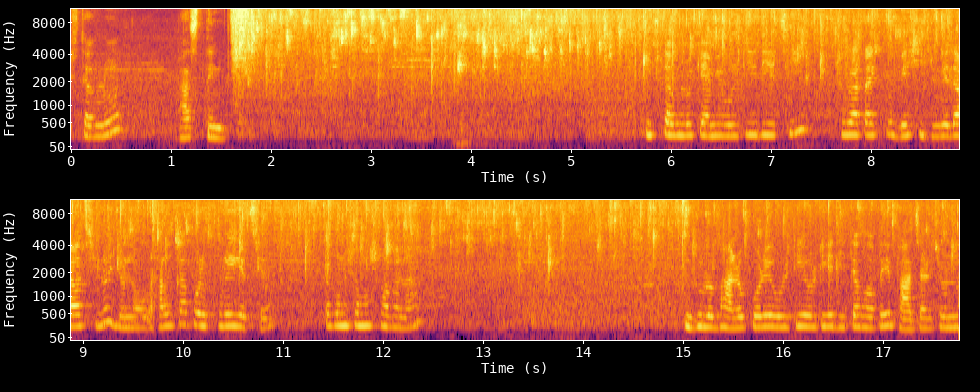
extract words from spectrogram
উস্তাগুলো ভাজতে নিচ্ছি উস্তাগুলোকে আমি উল্টিয়ে দিয়েছি। চূড়াটা একটু বেশি জুড়ে দেওয়া ছিল জন্য হালকা করে পুড়ে গেছে। এটা কোনো সমস্যা হবে না। এগুলো ভালো করে উল্টিয়ে উল্টিয়ে দিতে হবে ভাজার জন্য।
